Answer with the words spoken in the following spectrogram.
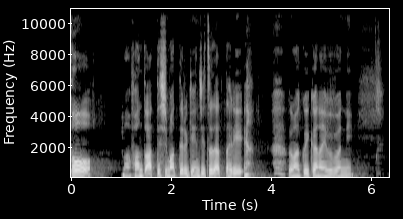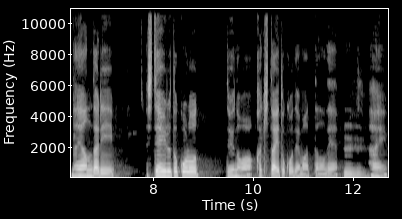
と、まあファンと会ってしまってる現実だったり、うまくいかない部分に悩んだりしているところっていうのは書きたいところでもあったので、ええはい。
